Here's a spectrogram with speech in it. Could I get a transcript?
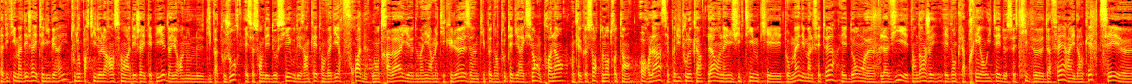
la victime a déjà été libérée. Tout au parti de la rançon a déjà été payé. D'ailleurs, on ne le dit pas toujours. Et ce sont des dossiers ou des enquêtes, on va dire, froides, où on travaille de manière méticuleuse, un petit peu dans toutes les directions, en prenant, en quelque sorte, notre temps. Or là, c'est pas du tout le cas. Là, on a une victime qui est aux mains des malfaiteurs et dont euh, la vie est en danger. Et donc la priorité de ce type d'affaires et d'enquête, c'est euh,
